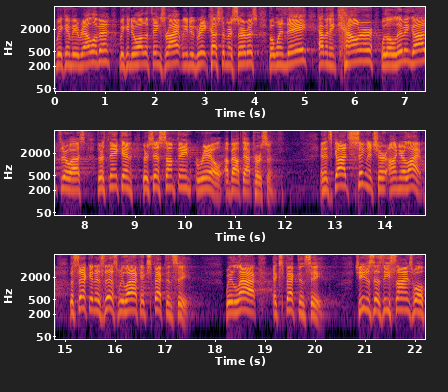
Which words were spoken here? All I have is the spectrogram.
we can be relevant, we can do all the things right, we can do great customer service. But when they have an encounter with a living God through us, they're thinking there's just something real about that person. And it's God's signature on your life. The second is this we lack expectancy. We lack expectancy. Jesus says these signs will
